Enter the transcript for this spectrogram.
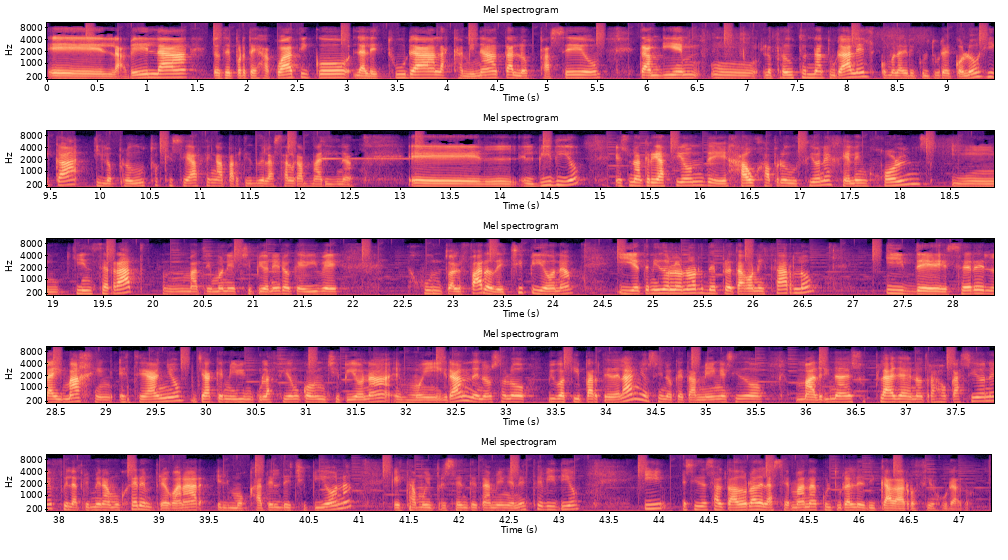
eh, la vela, los deportes acuáticos, la lectura, las caminatas, los paseos, también mm, los productos naturales como la agricultura ecológica y los productos que se hacen a partir de las algas marinas. el, el vídeo es una creación de Jauja Producciones, Helen Holmes y Kim Serrat, un matrimonio chipionero que vive junto al faro de Chipiona y he tenido el honor de protagonizarlo y de ser la imagen este año, ya que mi vinculación con Chipiona es muy grande. No solo vivo aquí parte del año, sino que también he sido madrina de sus playas en otras ocasiones. Fui la primera mujer en pregonar el moscatel de Chipiona, que está muy presente también en este vídeo. Y he sido saltadora de la Semana Cultural dedicada a Rocío Jurado.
